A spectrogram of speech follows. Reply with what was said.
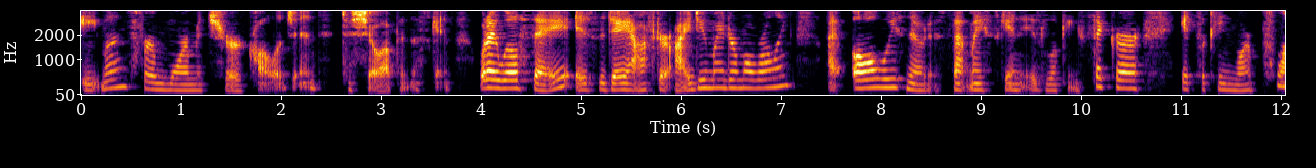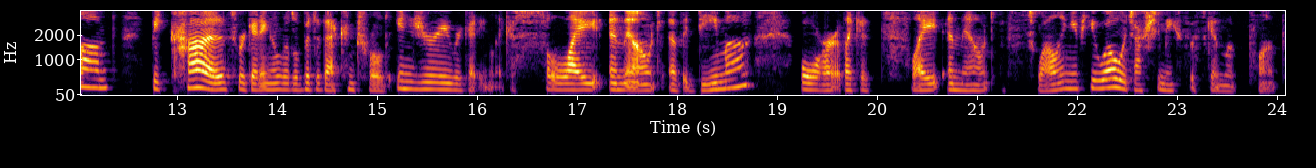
eight months for more mature collagen to show up in the skin. What I will say is the day after I do my dermal rolling, I always notice that my skin is looking thicker, it's looking more plump because we're getting a little bit of that controlled injury. We're getting like a slight amount of edema or like a slight amount of swelling, if you will, which actually makes the skin look plump.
